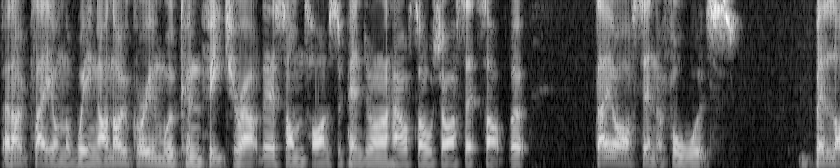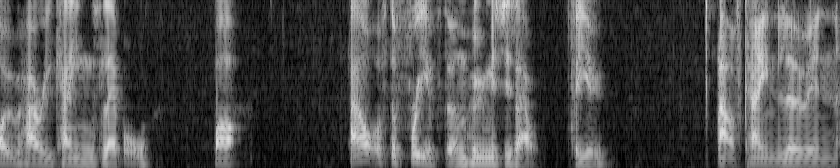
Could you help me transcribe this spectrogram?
They don't play on the wing. I know Greenwood can feature out there sometimes, depending on how Solskjaer sets up, but they are centre forwards below Harry Kane's level. But out of the three of them, who misses out for you? Out of Kane, Lewin,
